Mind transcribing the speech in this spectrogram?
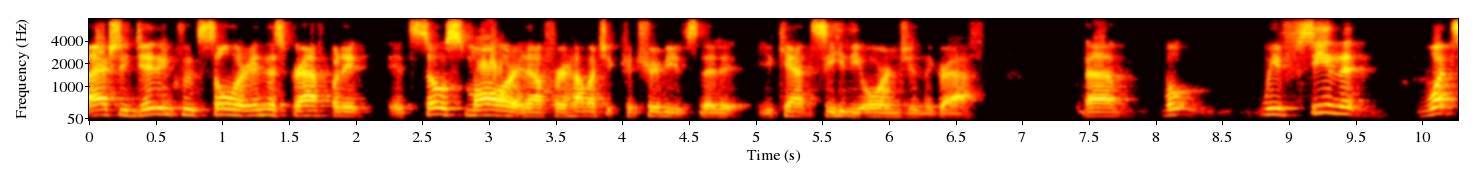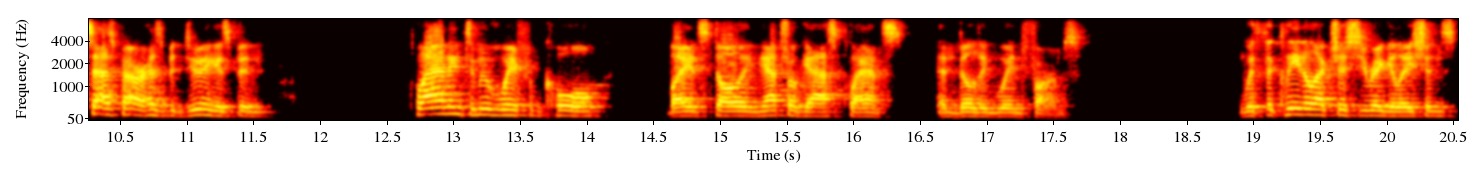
I actually did include solar in this graph, but it it's so small right now for how much it contributes that it you can't see the orange in the graph. Uh, well, we've seen that what SaskPower has been doing has been planning to move away from coal by installing natural gas plants and building wind farms. With the clean electricity regulations,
